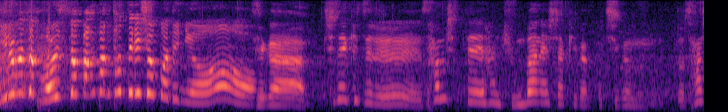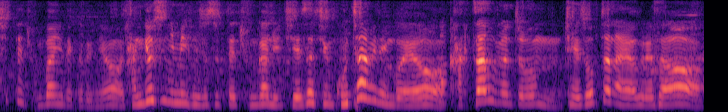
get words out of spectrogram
이러면서 벌써 빵빵 터뜨리셨거든요. 제가 치네 퀴즈를 30대 한 중반에 시작해갖고 지금 또 40대 중반이 됐거든요. 장 교수님이 계셨을 때 중간 위치에서 지금 고참이 된 거예요. 각 잡으면 좀 재수 없잖아요. 그래서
